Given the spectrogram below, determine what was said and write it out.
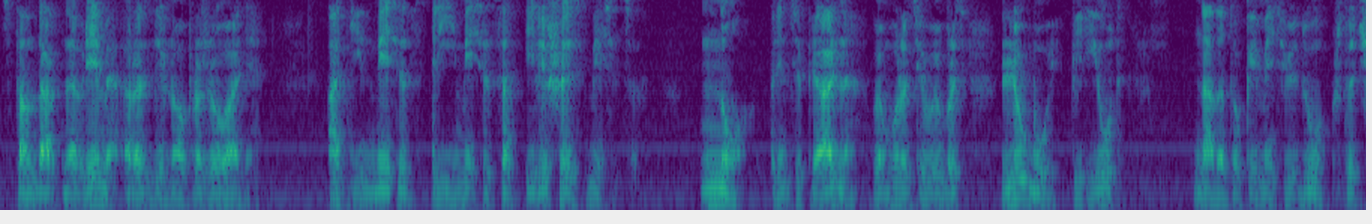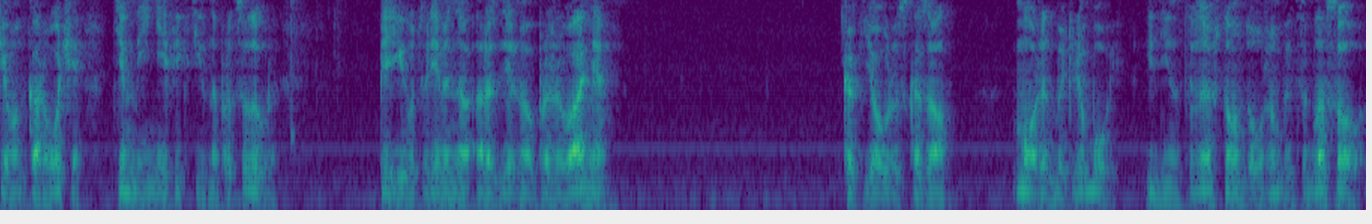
Стандартное время раздельного проживания – один месяц, три месяца или шесть месяцев. Но принципиально вы можете выбрать любой период. Надо только иметь в виду, что чем он короче, тем менее эффективна процедура. Период временного раздельного проживания, как я уже сказал, может быть любой. Единственное, что он должен быть согласован.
